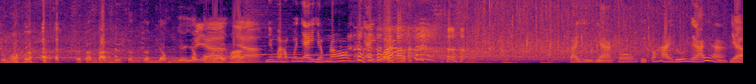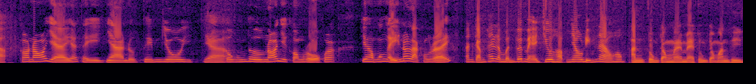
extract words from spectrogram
Đúng không? Tính tình tính tình giống với giống con rể mà. dạ. Nhưng mà không có nhây giống nó nó nhây quá tại vì nhà cô thì có hai đứa gái à. Dạ. Có nó về á thì nhà được thêm vui. Dạ. Cô cũng thương nó như con ruột á chứ không có nghĩ nó là con rể. Anh cảm thấy là mình với mẹ chưa hợp nhau điểm nào không? Anh tôn trọng mẹ mẹ tôn trọng anh thì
